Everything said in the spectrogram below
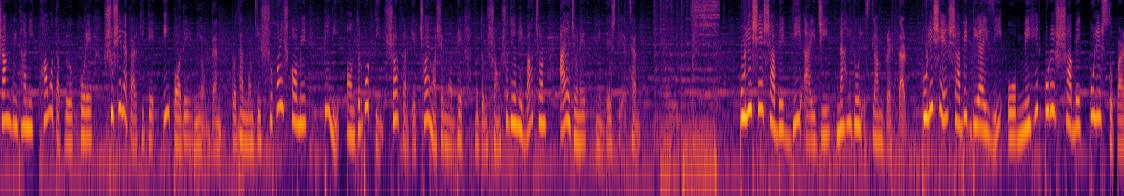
সাংবিধানিক ক্ষমতা প্রয়োগ করে সুশীলা কার্কিকে এই পদে নিয়োগ দেন। প্রধানমন্ত্রীর সুপারিশ কর্মে তিনি অন্তর্বর্তী সরকারকে ছয় মাসের মধ্যে নতুন সংসদীয় নির্বাচন আয়োজনের নির্দেশ দিয়েছেন। পুলিশের সাবেক ডিআইজি নাহিদুল ইসলাম গ্রেফতার। পুলিশের সাবেক ডিআইজি ও মেহেরপুরের সাবেক police super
